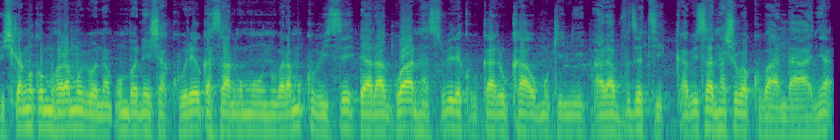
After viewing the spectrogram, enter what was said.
bishika nko muhora mubibona mumbonesha kure ugasanga umuntu baramukubise yaragwa ntasubire kugaruka umukinyi aravuze ati kabisa ntashobora kubandanya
